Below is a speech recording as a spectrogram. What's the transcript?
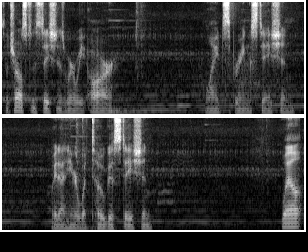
So Charleston Station is where we are. White Spring Station. Way down here, Watoga Station. Well,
